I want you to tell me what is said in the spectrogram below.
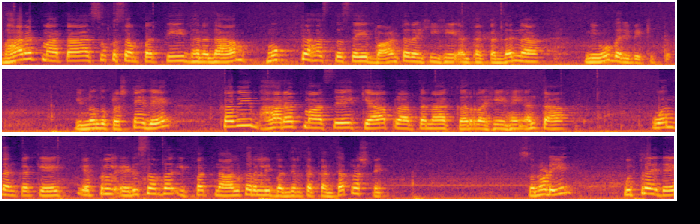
ಭಾರತ್ ಮಾತಾ ಸುಖ ಸಂಪತ್ತಿ ಧನಧಾಮ್ ಮುಕ್ತ ಹಸ್ತಸೆ ಬಾಂಟ ರಹಿ ಹೇ ಅಂತಕ್ಕದ್ದನ್ನ ನೀವು ಬರಿಬೇಕಿತ್ತು ಇನ್ನೊಂದು ಪ್ರಶ್ನೆ ಇದೆ ಕವಿ ಭಾರತ್ ಮಾಸೆ ಕ್ಯಾ ಪ್ರಾರ್ಥನಾ ಕರ್ ರಹೆ ಹೈ ಅಂತ ಒಂದು ಅಂಕಕ್ಕೆ ಏಪ್ರಿಲ್ ಎರಡು ಸಾವಿರದ ಇಪ್ಪತ್ನಾಲ್ಕರಲ್ಲಿ ಬಂದಿರತಕ್ಕಂಥ ಪ್ರಶ್ನೆ ಸೊ ನೋಡಿ ಉತ್ತರ ಇದೆ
